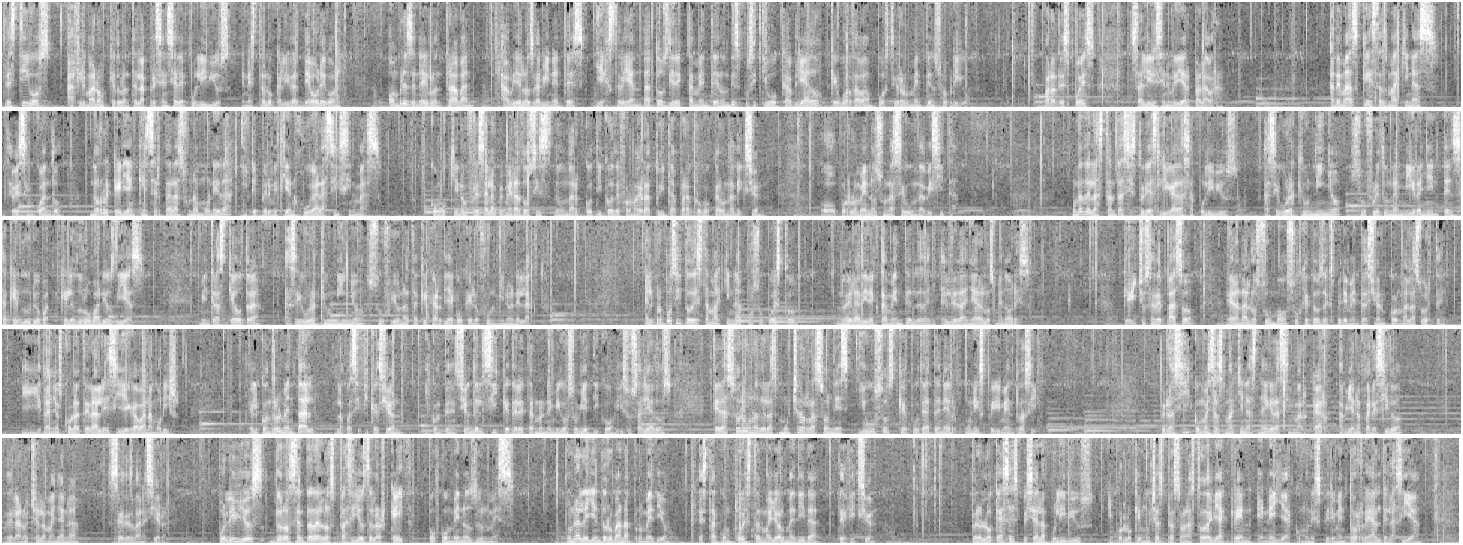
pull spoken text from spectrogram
Testigos afirmaron que durante la presencia de Polybius en esta localidad de Oregon, hombres de negro entraban, abrían los gabinetes y extraían datos directamente en un dispositivo cableado que guardaban posteriormente en su abrigo, para después salir sin mediar palabra. Además que estas máquinas, de vez en cuando, no requerían que insertaras una moneda y te permitían jugar así sin más, como quien ofrece la primera dosis de un narcótico de forma gratuita para provocar una adicción, o por lo menos una segunda visita. Una de las tantas historias ligadas a Polybius asegura que un niño sufrió de una migraña intensa que le, duró, que le duró varios días, mientras que otra asegura que un niño sufrió un ataque cardíaco que lo fulminó en el acto. El propósito de esta máquina, por supuesto, no era directamente el de, dañar a los menores, que dicho sea de paso, eran a lo sumo sujetos de experimentación con mala suerte, y daños colaterales si llegaban a morir. El control mental, la pacificación y contención del psique del eterno enemigo soviético y sus aliados era solo una de las muchas razones y usos que podía tener un experimento así. Pero así como esas máquinas negras sin marcar habían aparecido, de la noche a la mañana, se desvanecieron. Polybius duró sentada en los pasillos del arcade poco menos de un mes. Una leyenda urbana promedio está compuesta en mayor medida de ficción. Pero lo que hace especial a Polybius, y por lo que muchas personas todavía creen en ella como un experimento real de la CIA,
